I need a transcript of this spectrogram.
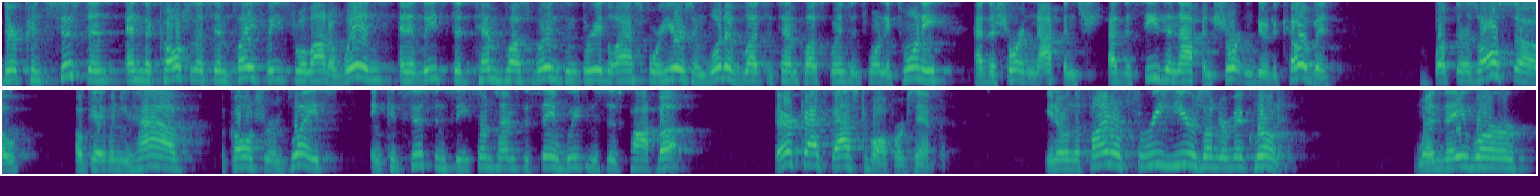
They're consistent, and the culture that's in place leads to a lot of wins, and it leads to 10 plus wins in three of the last four years, and would have led to 10 plus wins in 2020 had the not been had the season not been shortened due to COVID. But there's also okay when you have a culture in place and consistency, sometimes the same weaknesses pop up. Bearcats basketball, for example, you know, in the final three years under Mick Cronin, when they were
